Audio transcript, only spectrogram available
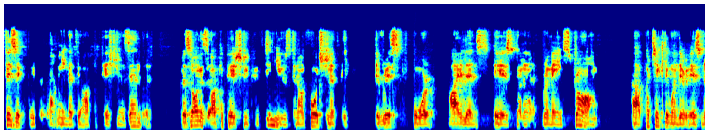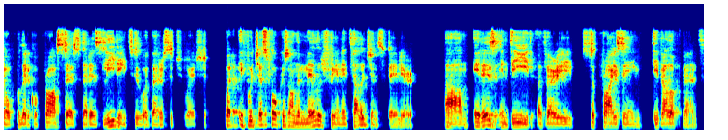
physically does not mean that the occupation has ended. But as long as the occupation continues, then unfortunately, the risk for violence is going to remain strong uh, particularly when there is no political process that is leading to a better situation. But if we just focus on the military and intelligence failure, um, it is indeed a very surprising development.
